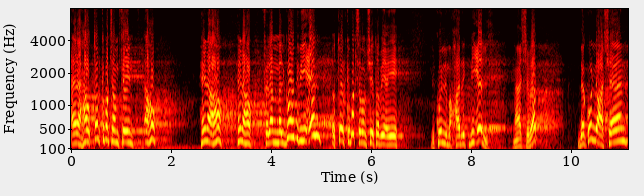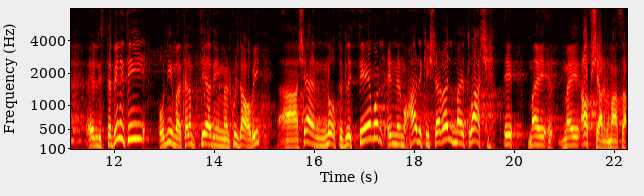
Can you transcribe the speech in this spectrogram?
أنا هاو ال torque maximum فين؟ أهو. هنا أهو. هنا اهو. فلما الجهد بيقل ال torque maximum شيء طبيعي. إيه لكل محرك بيقل. ماشي يا شباب ده كله عشان ال stability. ودي ما كلام كتير يعني مالكوش دعوة بيه. عشان نقطة ال stable إن المحرك يشتغل ما يطلعش إيه ما ي... ما يقفش يعني بالمعنى الصح.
